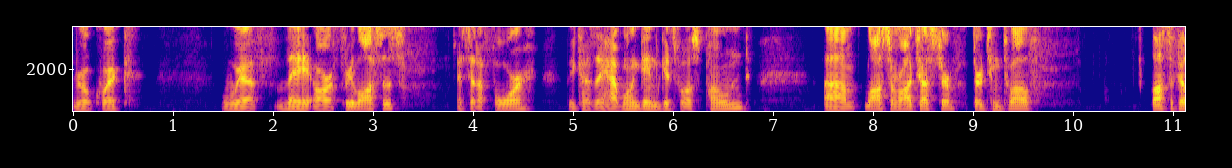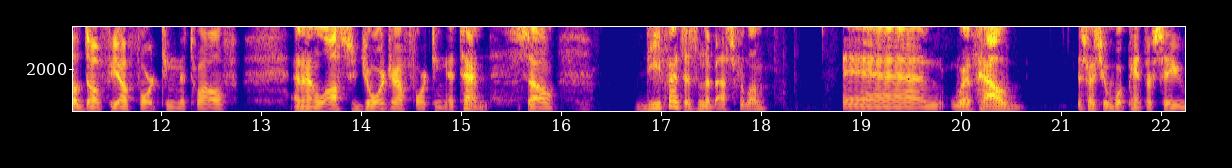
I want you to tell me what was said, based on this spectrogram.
real quick. With they are three losses instead of four because they have one game gets postponed. Um, loss to Rochester, 13 12. Loss to Philadelphia, 14 to 12. And then loss to Georgia, 14 to 10. So defense isn't the best for them. And with how, especially with Panther City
